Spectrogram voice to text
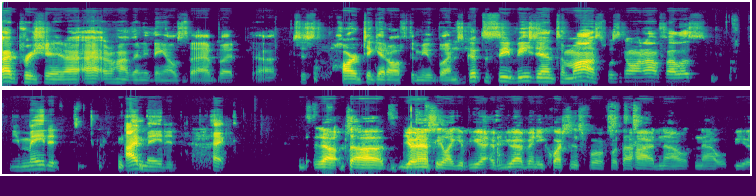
I appreciate it. I, I don't have anything else to add, but uh, just hard to get off the mute button. It's good to see Vijay and Tomas. What's going on, fellas? You made it. I made it. Heck. no, uh, Janessa, like if you if you have any questions for for Tahad, now now will be a,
